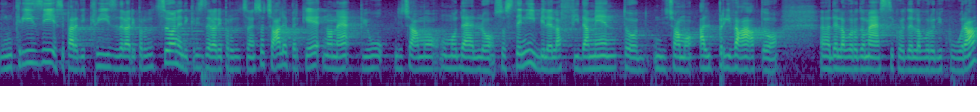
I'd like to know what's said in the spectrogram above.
in crisi, si parla di crisi della riproduzione, di crisi della riproduzione sociale perché non è più diciamo, un modello sostenibile l'affidamento diciamo, al privato eh, del lavoro domestico e del lavoro di cura.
